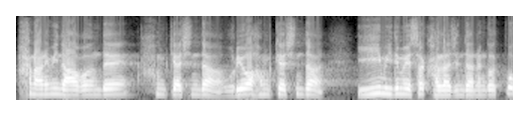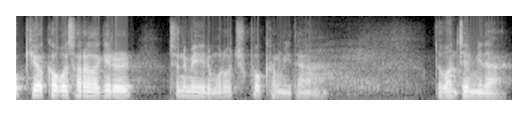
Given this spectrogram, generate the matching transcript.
하나님이 나아가는데 함께 하신다. 우리와 함께 하신다. 이 믿음에서 갈라진다는 것 꼭 기억하고 살아가기를 주님의 이름으로 축복합니다. 두 번째입니다.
